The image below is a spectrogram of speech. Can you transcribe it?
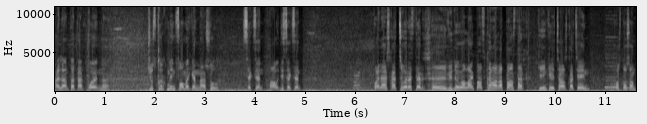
айланта тартып коеюн мына 140 миң сом экен мына ушул 80 audi 80 чыга бересиздер Э, видеого лайк басып каналга аттаныңыздар кийинки чыгарылышка чейин коштошом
